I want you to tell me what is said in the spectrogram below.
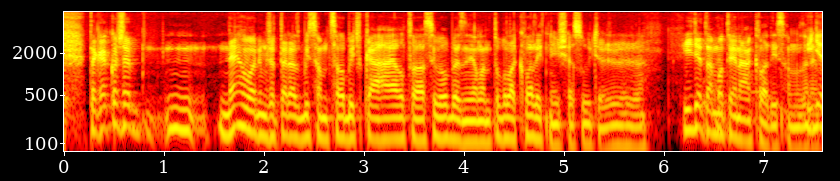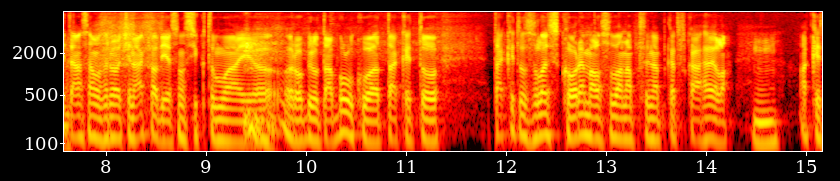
tak akože nehovorím, že teraz by som chcel byť v KHL, to asi vôbec nie, len to bola kvalitnejšia súťaž. Že... Ide tam o tie náklady samozrejme. Ide tam samozrejme o tie náklady. Ja som si k tomu aj mm. robil tabulku a takéto, takéto zlé skore mal som napríklad v KHL. Mm. A keď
